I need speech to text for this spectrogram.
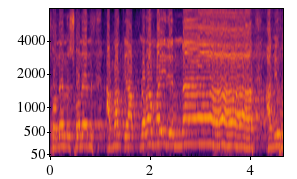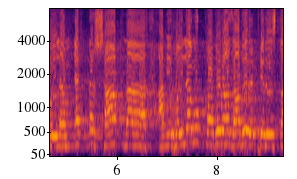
শোনেন শোনেন, আমাকে আপনারা মাইরেন না। আমি হইলাম একটা সাপ না, আমি হইলাম কবরা আজাবের ফেরেস্তা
